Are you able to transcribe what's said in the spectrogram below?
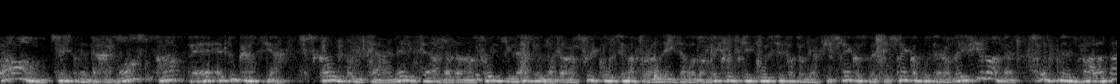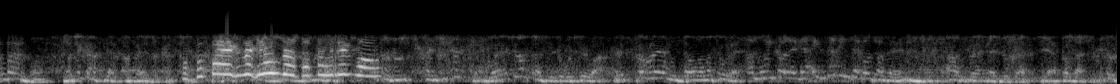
O, czyste darmo, AP Edukacja. Szkoły policjalne, licea dla dorosłych, gimnazjum dla dorosłych, kursy maturalne i zawodowe, krótkie kursy fotograficzne, kosmetyczne, komputerowe i filmowe. Dostępne dwa lata darmo. Dlaczego akurat AP Edukacja? Papa jak wygląda za tą rybą. AP Edukacja. To znaczy do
